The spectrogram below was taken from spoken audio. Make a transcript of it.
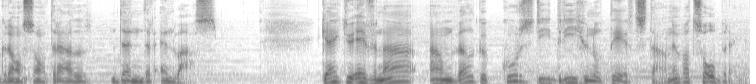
Grand Central, Dender en Waas. Kijkt u even na aan welke koers die drie genoteerd staan en wat ze opbrengen.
